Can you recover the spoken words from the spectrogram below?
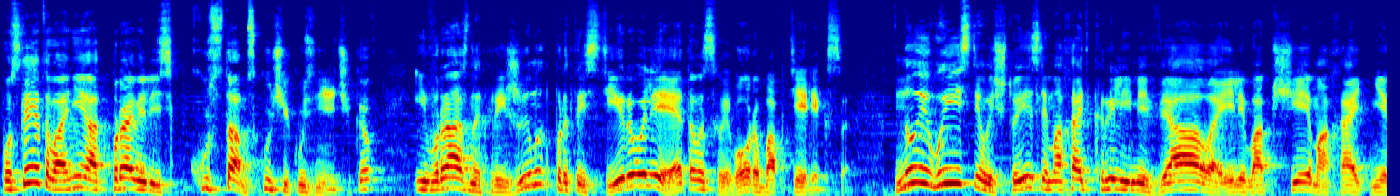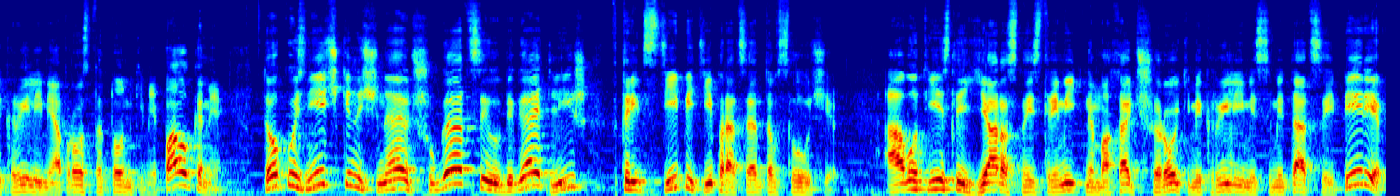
После этого они отправились к кустам с кучей кузнечиков и в разных режимах протестировали этого своего рыбоптерикса. Ну и выяснилось, что если махать крыльями вяло или вообще махать не крыльями, а просто тонкими палками, то кузнечики начинают шугаться и убегать лишь в 35% случаев. А вот если яростно и стремительно махать широкими крыльями с имитацией перьев,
